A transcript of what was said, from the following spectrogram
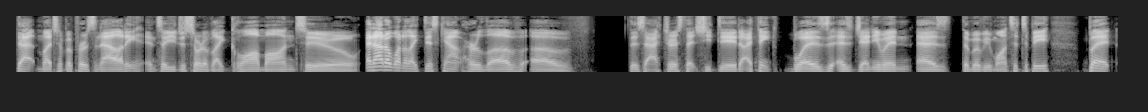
that much of a personality, and so you just sort of like glom on to. And I don't want to like discount her love of this actress that she did. I think was as genuine as the movie wants it to be, but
